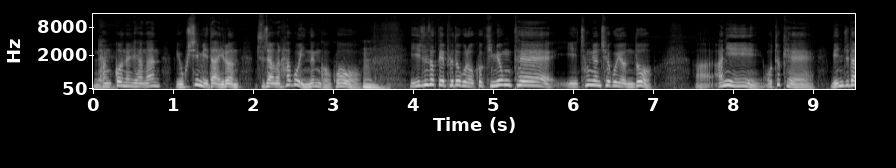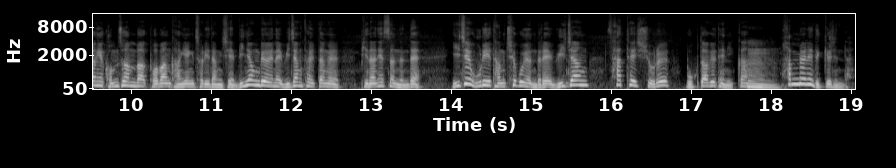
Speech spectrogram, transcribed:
네. 당권을 향한 욕심이다 이런 주장을 하고 있는 거고 음. 이준석 대표도 그렇고 김용태 이 청년 최고위원도 아, 아니 어떻게 민주당의 검수한박 법안 강행 처리 당시에 민영배원의 위장 탈당을 비난했었는데 이제 우리 당 최고위원들의 위장 사퇴 쇼를 목도하게 되니까 음. 환면이 느껴진다.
